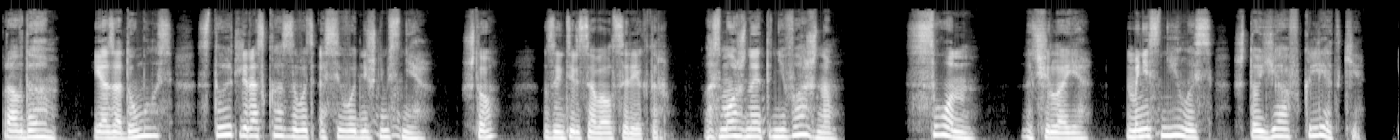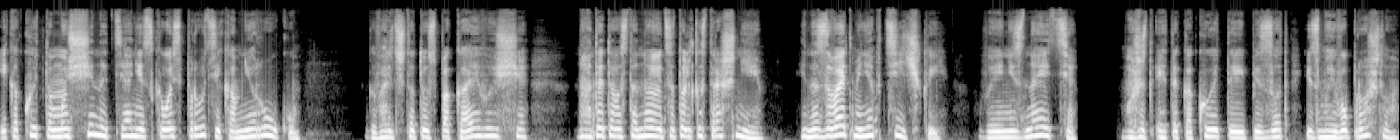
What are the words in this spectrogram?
Правда, я задумалась, стоит ли рассказывать о сегодняшнем сне. «Что?» — заинтересовался ректор. «Возможно, это не важно. Сон», — начала я. Мне снилось, что я в клетке, и какой-то мужчина тянет сквозь прутья ко мне руку. Говорит что-то успокаивающее, но от этого становится только страшнее. И называет меня птичкой. Вы не знаете, может, это какой-то эпизод из моего прошлого?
